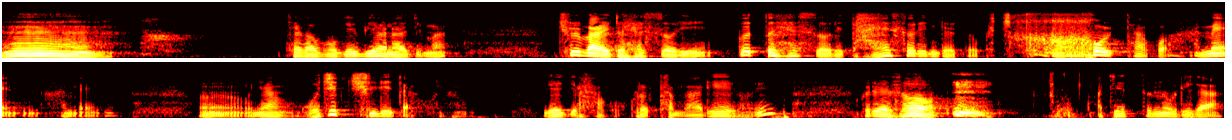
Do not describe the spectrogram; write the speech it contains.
음, 제가 보기에 미안하지만 출발도 햇소리, 끝도 햇소리, 다 햇소리인데도 그저 옳다고 아멘, 아멘. 어, 그냥 오직 진리다 그냥 얘기하고 그렇단 말이에요. 그래서 어쨌든 우리가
